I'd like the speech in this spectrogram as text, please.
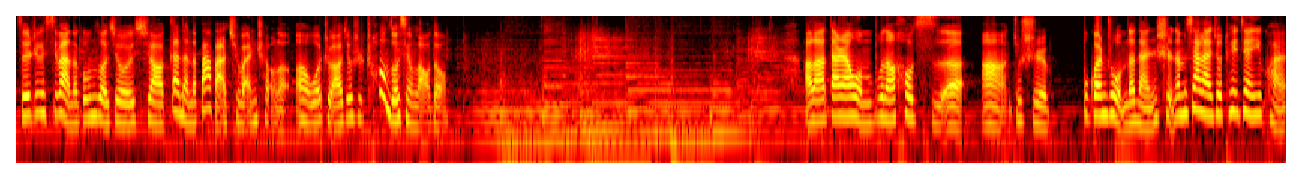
所以这个洗碗的工作就需要蛋蛋的爸爸去完成了。呃，我主要就是创作性劳动。好了，当然我们不能厚此啊，就是不关注我们的男士。那么下来就推荐一款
